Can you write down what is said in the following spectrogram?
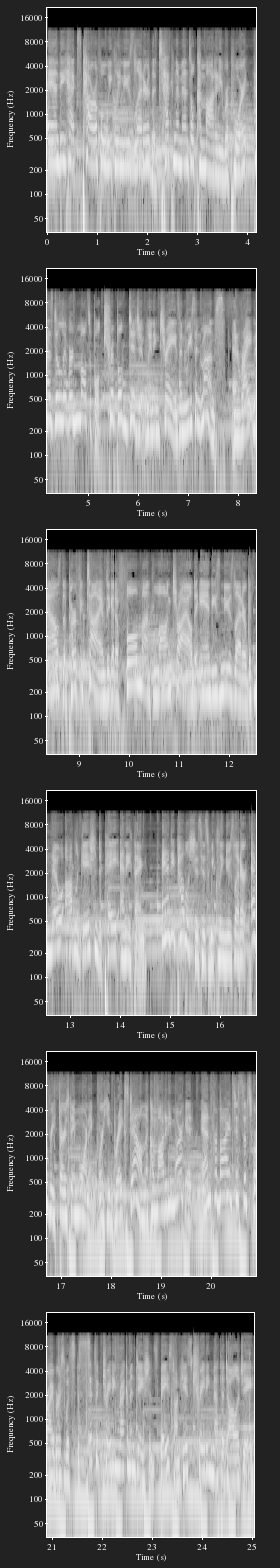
Andy Hecht's powerful weekly newsletter, the Technomental Commodity Report, has delivered multiple triple digit winning trades in recent months. And right now's the perfect time to get a full month long trial to Andy's newsletter with no obligation to pay anything. Andy publishes his weekly newsletter every Thursday morning where he breaks down the commodity market and provides his subscribers with specific trading recommendations based on his trading methodology.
